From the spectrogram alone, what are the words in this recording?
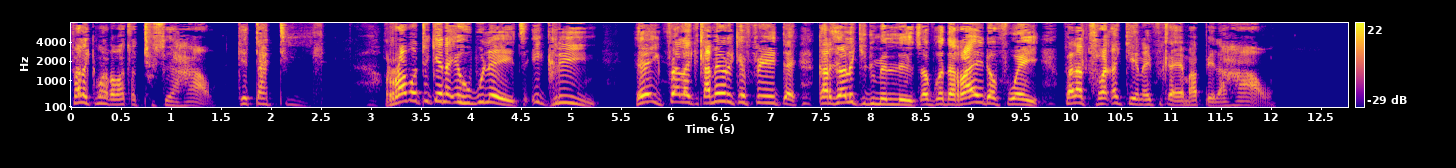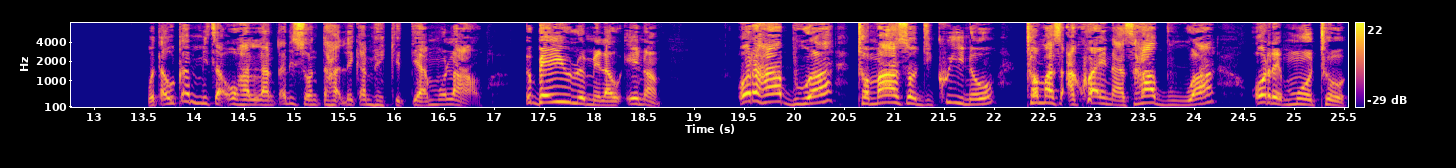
fela ke mona ba batla thuso ya gago ke tatile. Robot ke ena e hubuletse e green. Hey fela ke tlameile gore ke fete. Ka re jale ke dumeletse i've got the right of way. Fela traka ke ena e fitlha ema pele gago o tla utlwa mmitsa o galelang ka disontaga le ka mekete ya molao. E beilwe melao ena. O re ga bua thomaso diquino thomas aquinas ga bua o re motho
